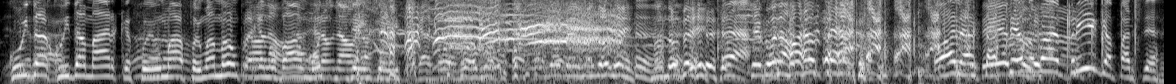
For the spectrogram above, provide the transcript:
ele Cuida, era- cuida a marca. Foi, não, uma, não. foi uma mão pra Não, renovar não, um monte de não, gente não. aí. Mandou bem, mandou bem. Chegou na hora certa. Olha, tá sendo uma briga, parceiro.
